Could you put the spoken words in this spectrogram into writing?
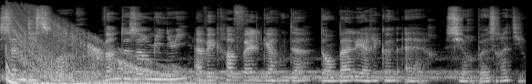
Samedi soir, 22h minuit avec Raphaël Garouda dans Balearic on Air sur Buzz Radio.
